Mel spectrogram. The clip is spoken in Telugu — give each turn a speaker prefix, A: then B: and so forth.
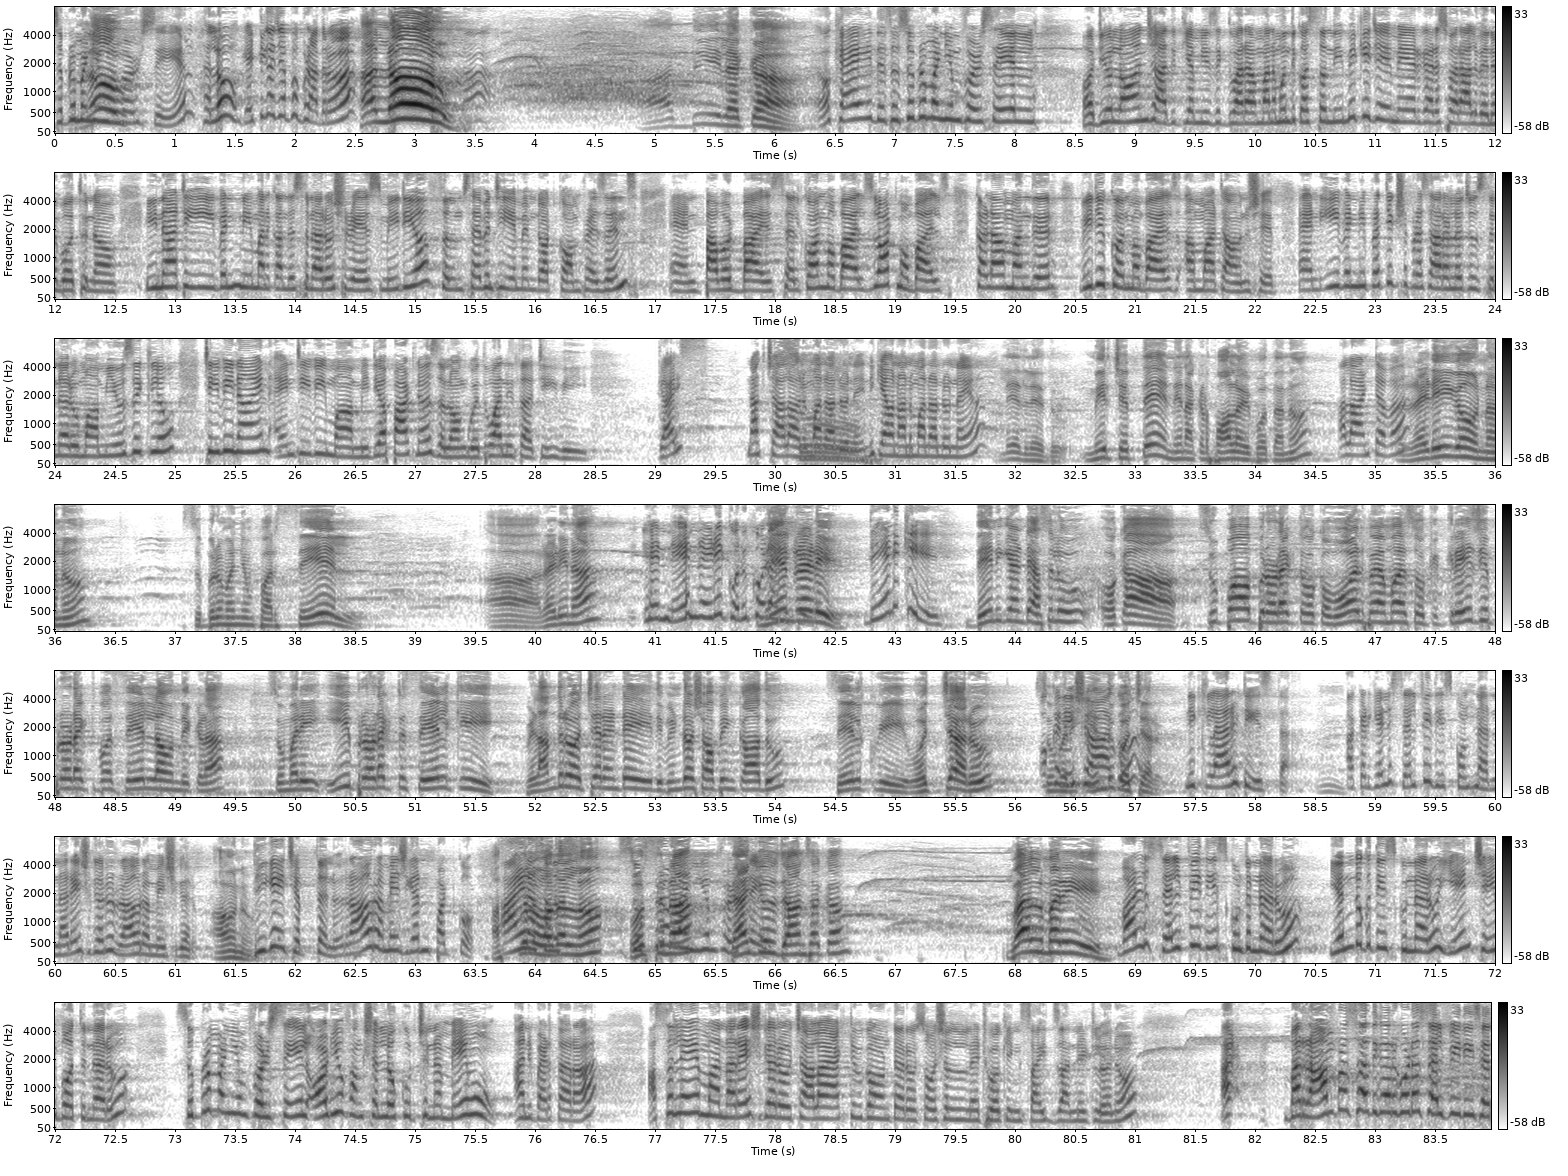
A: Subramanyam
B: Hello.
A: For sale hello గట్టిగా చెప్పు బ్రదర్
B: హలో అది లెక్క
A: okay this is Subramanyam for sale audio launch Aditya music ద్వారా మన ముందుకు వస్తుంది మికీ జే మేయర్ గారి స్వరాలు వినబోతున్నాం ఈనాటి ఈవెంట్ ని మనకు అందిస్తున్నారు Shreyas media film seventy MM dot com presents and powered by Celkon mobiles lot mobiles Kala Mandir Videocon mobiles Amma township and event ని ప్రత్యక్ష ప్రసారంలో చూస్తున్నారు మా మ్యూజిక్ లో TV nine NTV Maa media partners along with Vanitha TV guys నాకు చాలా అనుమానాలు ఉన్నాయి నీకేమైనా అనుమానాలు ఉన్నాయా
B: లేదు లేదు. మీరు చెప్తే నేను అక్కడ ఫాలో అయిపోతాను.
A: అలా అంటావా?
B: రెడీగా ఉన్నాను. సుబ్రహ్మణ్యం ఫర్ సేల్ రెడీనా
A: ఏ, నేను రెడీ కొనుక్కోవడానికి
B: నేను ready.
A: దేనికి?
B: దేనికి అంటే అసలు ఒక సూపర్ ప్రోడక్ట్ ఒక వరల్డ్ ఫేమస్ ఒక క్రేజీ ప్రోడక్ట్ ఫర్ సేల్ లా ఉంది ఇక్కడ. సో మరి ఈ ప్రోడక్ట్ సేల్కి వీళ్ళందరూ వచ్చారంటే ఇది విండో షాపింగ్ కాదు. సేల్కి వచ్చారు. సో మరి ఎందుకు. వచ్చారు?
A: నీ క్లారిటీ ఇస్తా. అక్కడికి వెళ్ళి సెల్ఫీ తీసుకుంటున్నారు. నరేష్ గారు రావు రమేష్ గారు.
B: అవును.
A: దిగే చెప్తాను. రావు రమేష్ గారిని పట్టుకో.
B: అస్సలు వదలను. వస్తున్నా?
A: Subrahmanyam for
B: thank you
A: sale.
B: జాన్స్ అక్క వెల్ మరి.
A: వాళ్ళు సెల్ఫీ తీసుకుంటున్నారు. ఎందుకు తీసుకున్నారు? ఏం చేయబోతున్నారు? సుబ్రహ్మణ్యం ఫర్ సేల్ ఆడియో ఫంక్షన్లో కూర్చున్న మేము అని పెడతారా? అసలే మా నరేష్ గారు చాలా యాక్టివ్గా ఉంటారు సోషల్ నెట్వర్కింగ్ సైట్స్ అన్నిట్లోనూ. ఆ, మా రామ్ ప్రసాద్ గారు కూడా సెల్ఫీ తీసే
